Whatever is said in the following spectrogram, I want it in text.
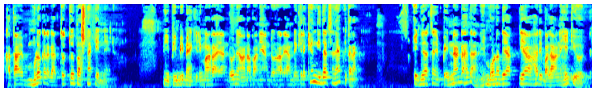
කතාවේ මුල කරගත්තොත් ඔය ප්‍රශ්නයක් එන්නේ මේ පිම්බීම හැකිලිම ආරා යන්න ඕනේ ආනාපාන යන්න ඕනේ ආරා යන්න කියලා කියන්නේ නිදර්ශනයක් විතරයි. ඒ නිදර්ශනේ පෙන්වන්න හදන්නේ මොන දෙයක් තියා හරි බලාන හිටියොත්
